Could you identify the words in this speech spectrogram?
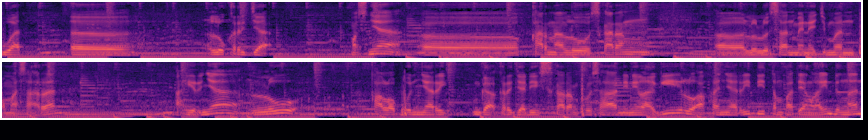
buat eh, lu kerja? Maksudnya eh, karena lu sekarang eh, lulusan manajemen pemasaran, akhirnya lu kalaupun nyari nggak kerja di sekarang perusahaan ini lagi lu akan nyari di tempat yang lain dengan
